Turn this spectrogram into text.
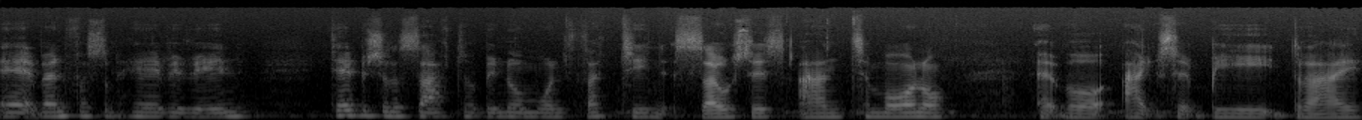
Uh, we're in for some heavy rain. Temperature this afternoon will be no more than 15 Celsius, and tomorrow it will actually be dry.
